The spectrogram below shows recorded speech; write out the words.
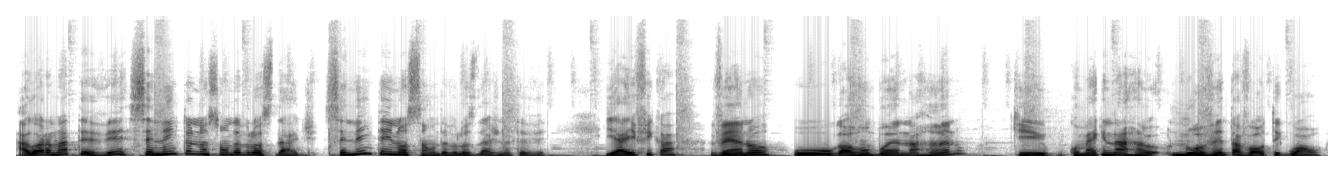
Agora na TV, você nem tem noção da velocidade. Você nem tem noção da velocidade na TV. E aí fica vendo o Galvão Bueno narrando, que como é que narra 90 volta igual?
